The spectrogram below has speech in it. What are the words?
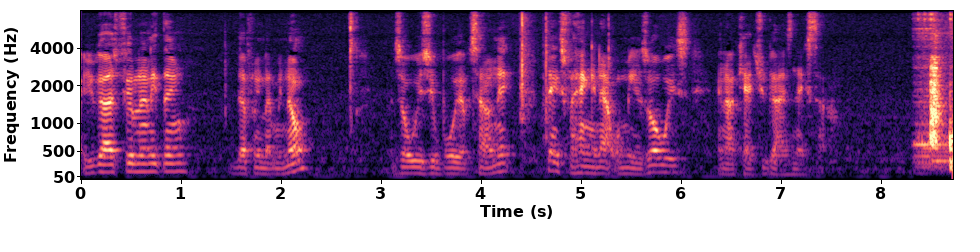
you guys feeling anything, definitely let me know. As always, your boy Uptown Nick. Thanks for hanging out with me as always, and I'll catch you guys next time you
